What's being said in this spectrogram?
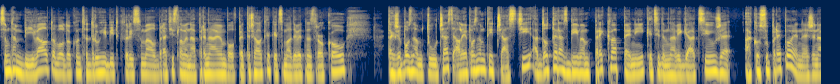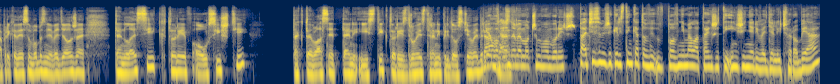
som tam býval, to bol dokonca druhý byt, ktorý som mal v Bratislave na prenájom, bol v Petržalke, keď som mal 19 rokov. Takže poznám tú časť, ale ja poznám tie časti a doteraz bývam prekvapený, keď si dám navigáciu, že ako sú prepojené. Že napríklad ja som vôbec nevedel, že ten lesík, ktorý je v Ousišti, tak to je vlastne ten istý, ktorý je z druhej strany pri Dostihovej Ja dráhe. vôbec neviem, o čom hovoríš. Páči sa mi, že Kristinka to povnímala tak, že tí inžinieri vedeli, čo robia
